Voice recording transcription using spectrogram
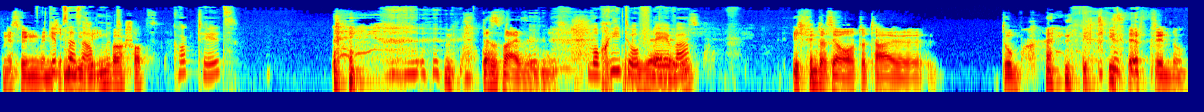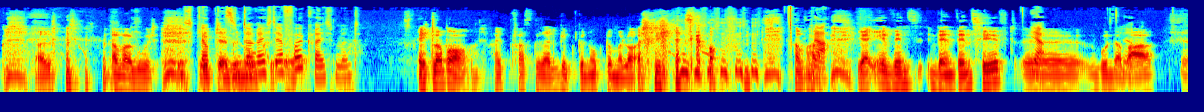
Und deswegen, wenn Gibt's ich immer diese Ingwer-Shots, Cocktails, das weiß ich nicht. Mojito-Flavor. Ich finde das ja auch total dumm, eigentlich, diese Erfindung. Also, aber gut. Ich glaube, Gibt ja die sind da genug, recht äh, erfolgreich mit. Ich glaube auch. Ich hätte fast gesagt, gibt genug dumme Leute, die das kaufen. Aber Ja. ja, wenn's, wenn es hilft, Ja. äh, wunderbar. Ja.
